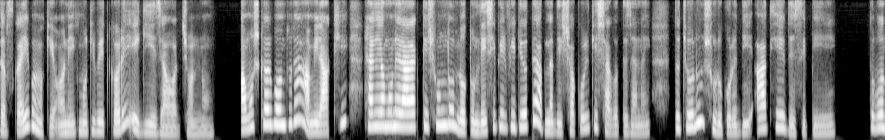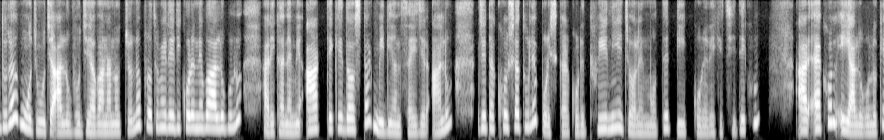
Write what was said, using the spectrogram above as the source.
সাবস্ক্রাইব আমাকে অনেক মোটিভেট করে এগিয়ে যাওয়ার জন্য। নমস্কার বন্ধুরা, আমি রাখি। হ্যাংলামনের আর একটি সুন্দর নতুন রেসিপির ভিডিওতে আপনাদের সকলকে স্বাগত জানাই। তো চলুন শুরু করে দিই আজকের রেসিপি। তো বন্ধুরা মুচমুচে আলু ভুজিয়া বানানোর জন্য প্রথমে রেডি করে নেব আলুগুলো। আর এখানে আমি আট থেকে দশটা মিডিয়াম সাইজের আলু, যেটা খোসা তুলে পরিষ্কার করে ধুয়ে নিয়ে জলের মধ্যে ডিপ করে রেখেছি। দেখুন আর এখন এই আলুগুলোকে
